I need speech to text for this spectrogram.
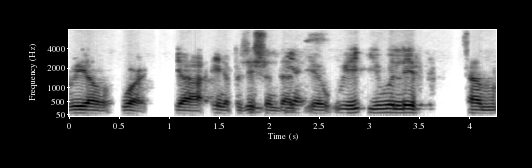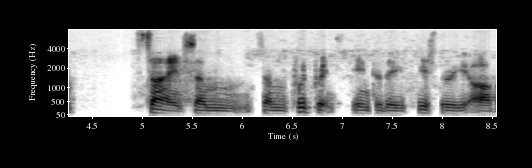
real work. Yeah, in a position that yes. you we you will leave some signs, some some footprints into the history of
